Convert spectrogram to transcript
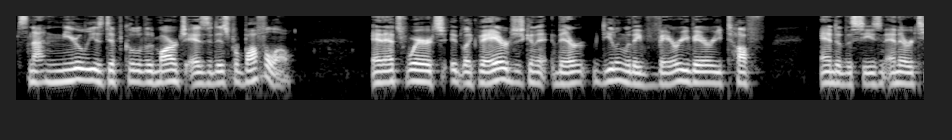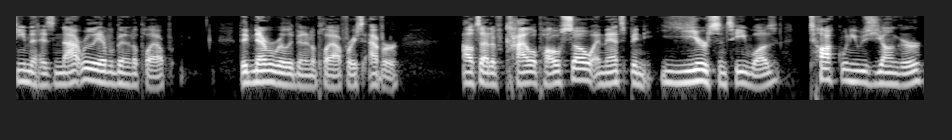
It's not nearly as difficult of a march as it is for Buffalo. And that's where it's it, like they are just going to, they're dealing with a very, very tough end of the season. And they're a team that has not really ever been in a playoff. They've never really been in a playoff race ever outside of Kyle Okposo. And that's been years since he was. Tuch when he was younger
